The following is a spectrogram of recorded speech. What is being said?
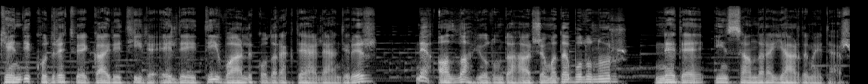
kendi kudret ve gayretiyle elde ettiği varlık olarak değerlendirir, ne Allah yolunda harcamada bulunur, ne de insanlara yardım eder.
